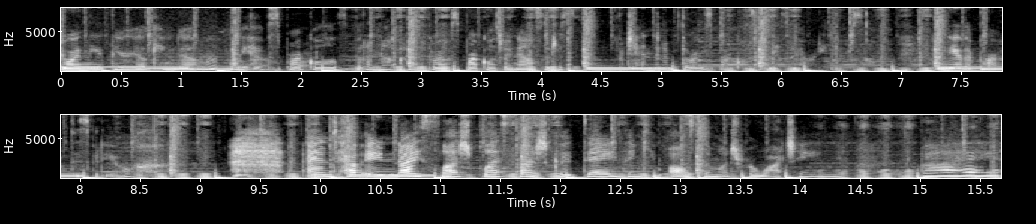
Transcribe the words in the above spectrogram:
Join the ethereal kingdom. We have sparkles, but I'm not gonna throw sparkles right now, so just pretend that I'm throwing sparkles because I already threw some in the other part of this video. and have a nice slash blessed slash good day. Thank you all so much for watching. Bye.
